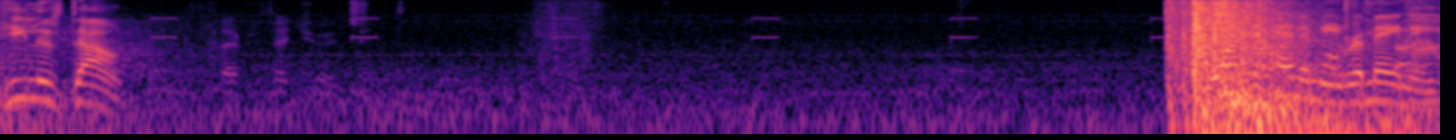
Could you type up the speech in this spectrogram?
Healer's down. One enemy remaining.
